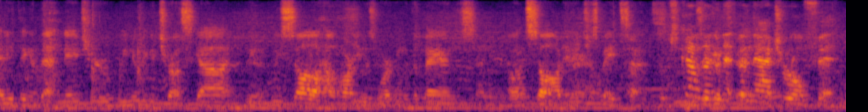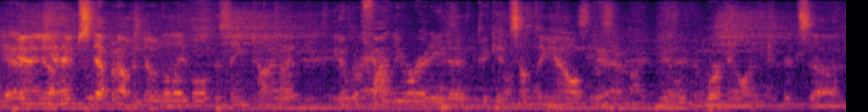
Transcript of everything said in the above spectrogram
anything of that nature. We knew we could trust Scott. We, we saw how hard he was working with the bands on Salt, and it just made sense. It's It kind was of a the, good the natural fit, Yeah. and you know, him stepping up and doing the label at the same time. That, you know, we're finally ready to, to get something out. Yeah. You know, we've been working on. It's uh,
